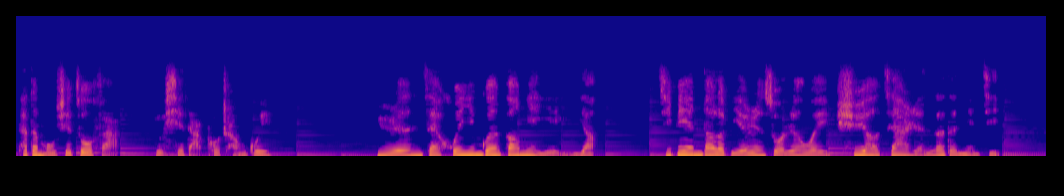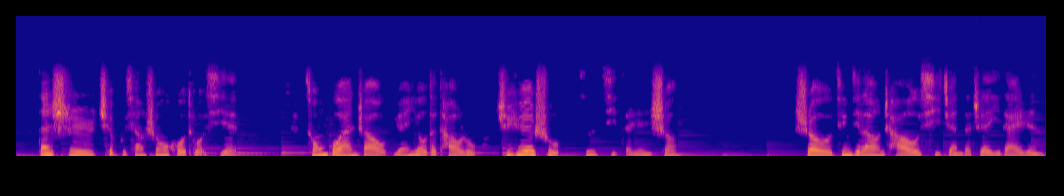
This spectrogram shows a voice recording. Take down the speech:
他的某些做法有些打破常规。女人在婚姻观方面也一样，即便到了别人所认为需要嫁人了的年纪，但是却不向生活妥协，从不按照原有的套路去约束自己的人生。受经济浪潮席卷的这一代人，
